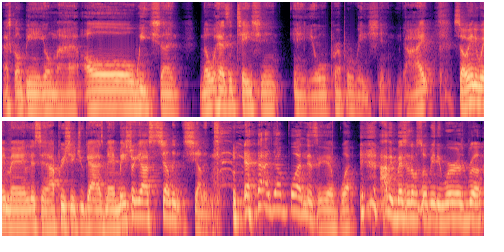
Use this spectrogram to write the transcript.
That's going to be in your mind all week, son. No hesitation in your preparation. All right. So anyway, man, listen, I appreciate you guys, man. Make sure y'all shelling, shelling. y'all boy, listen here, boy. I be messing up so many words, bro.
